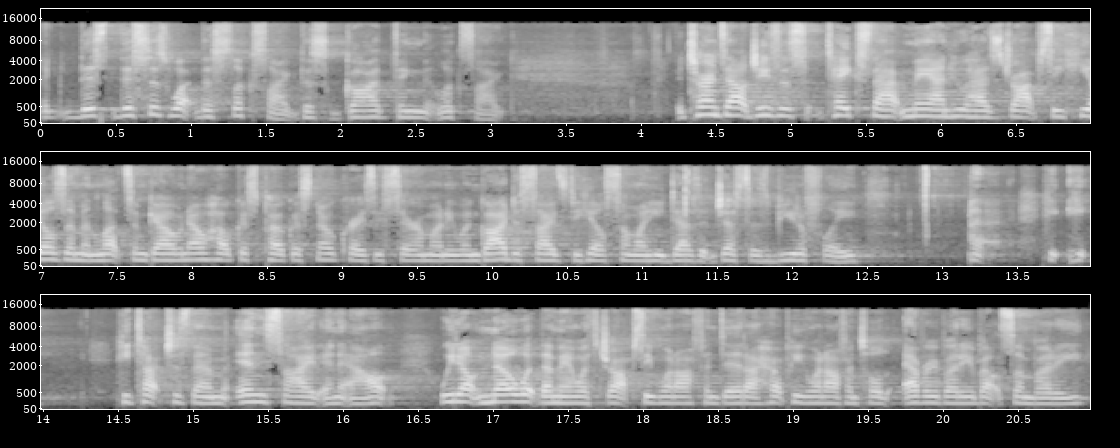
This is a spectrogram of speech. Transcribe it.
Like this, this is what this looks like, this God thing that looks like. It turns out Jesus takes that man who has dropsy, heals him, and lets him go. No hocus pocus, no crazy ceremony. When God decides to heal someone, he does it just as beautifully. Uh, he, he, he touches them inside and out. We don't know what the man with dropsy went off and did. I hope he went off and told everybody about somebody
